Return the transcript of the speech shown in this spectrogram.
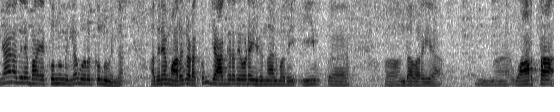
ഞാൻ അതിനെ ഭയക്കുന്നുമില്ല വെറുക്കുന്നുമില്ല. അതിനെ മറികടക്കും ജാഗ്രതയോടെ ഇരുന്നാൽ മതി. ഈ എന്താ പറയുക വാർത്താ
